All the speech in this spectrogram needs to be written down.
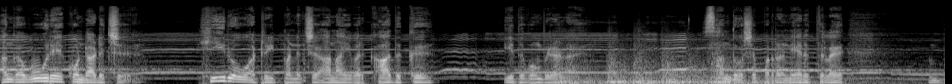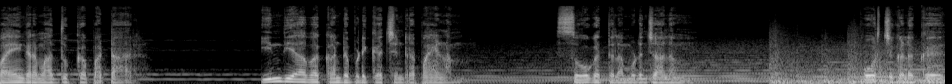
அங்க ஊரே கொண்டாடுச்சு. ஹீரோவா ட்ரீட் பண்ணுச்சு. ஆனா இவர் காதுக்கு இதுவும் விழல. சந்தோஷப்படுற நேரத்துல பயங்கரமா துக்கப்பட்டார். இந்தியாவை கண்டுபிடிக்க சென்ற பயணம். சோகத்துல முடிஞ்சாலும் போர்ச்சுகலுக்கு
